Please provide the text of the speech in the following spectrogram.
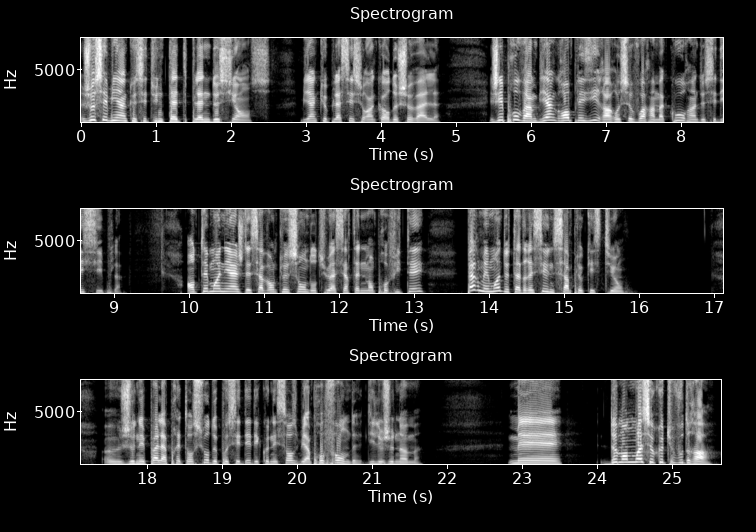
Je sais bien que c'est une tête pleine de science, bien que placée sur un corps de cheval. J'éprouve un bien grand plaisir à recevoir à ma cour un de ses disciples. En témoignage des savantes leçons dont tu as certainement profité, permets-moi de t'adresser une simple question. Euh, je n'ai pas la prétention de posséder des connaissances bien profondes, dit le jeune homme. Mais demande-moi ce que tu voudras,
